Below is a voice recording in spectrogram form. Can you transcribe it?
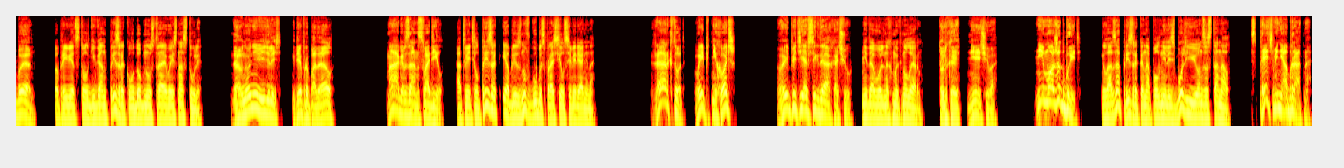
Бен!» — поприветствовал гигант призрака, удобно устраиваясь на стуле. «Давно не виделись. Где пропадал?» «Магов за нос водил», — ответил призрак и, облизнув губы, спросил северянина. «Жарко тут. Выпить не хочешь?» «Выпить я всегда хочу», — недовольно хмыкнул Эрн. «Только нечего». «Не может быть!» Глаза призрака наполнились болью, и он застонал. «Спрячь меня обратно!»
